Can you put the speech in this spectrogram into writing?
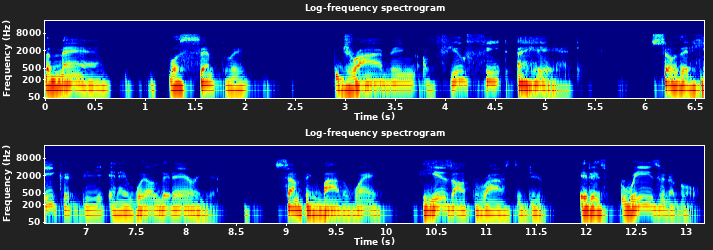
The man was simply driving a few feet ahead so that he could be in a well lit area. Something, by the way, he is authorized to do. It is reasonable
